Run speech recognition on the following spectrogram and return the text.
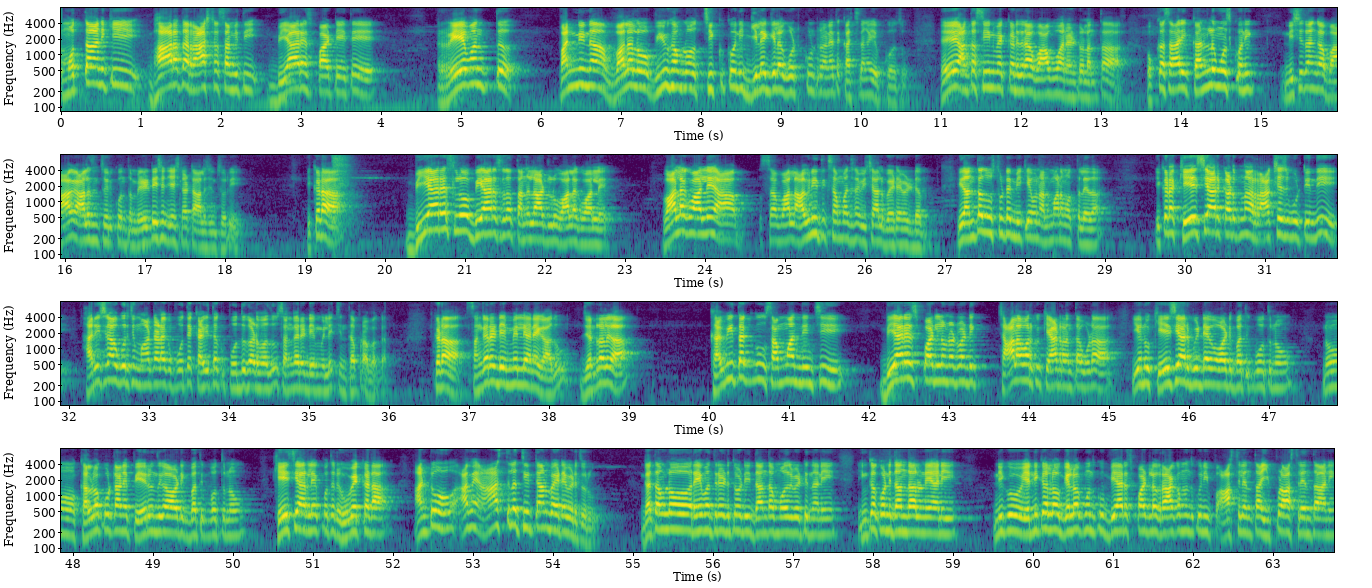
మొత్తానికి భారత రాష్ట్ర సమితి బీఆర్ఎస్ పార్టీ అయితే రేవంత్ పన్నిన వలలో వ్యూహంలో చిక్కుకొని గిలగిల కొట్టుకుంటారు అయితే ఖచ్చితంగా చెప్పుకోవచ్చు. ఏ అంత సీన్ ఎక్కడిదిరా బాబు అని అంటోళ్ళంతా ఒక్కసారి కళ్ళు మూసుకొని నిశితంగా బాగా ఆలోచించరు కొంత మెడిటేషన్ చేసినట్టు ఆలోచించరు. ఇక్కడ బీఆర్ఎస్లో బీఆర్ఎస్లో తన్నులాటలు వాళ్ళకు వాళ్ళే. వాళ్ళకు వాళ్ళే వాళ్ళ అవినీతికి సంబంధించిన విషయాలు బయటపెట్టడం ఇదంతా చూస్తుంటే మీకేమైనా అనుమానం వస్తలేదా ఇక్కడ కేసీఆర్ కడుపున రాక్షసి పుట్టింది. హరీష్ రావు గురించి మాట్లాడకపోతే కవితకు పొద్దు గడవదు. సంగారెడ్డి ఎమ్మెల్యే చింతా ప్రభాకర్. ఇక్కడ సంగారెడ్డి ఎమ్మెల్యే అనే కాదు జనరల్గా కవితకు సంబంధించి బీఆర్ఎస్ పార్టీలో ఉన్నటువంటి చాలా వరకు క్యాడర్ అంతా కూడా ఇక నువ్వు కేసీఆర్ బిడ్డ కాబట్టి బతికిపోతున్నావు. నువ్వు కల్వకుట్ల అనే పేరుంది కాబట్టి బతికిపోతున్నావు. కేసీఆర్ లేకపోతే నువ్వెక్కడా? అంటూ ఆమె ఆస్తుల చిట్టాను బయట పెడుతురు గతంలో రేవంత్ రెడ్డితోటి దందా మొదలుపెట్టిందని ఇంకా కొన్ని దందాలు ఉన్నాయని నీకు ఎన్నికల్లో గెలవక ముందుకు బీఆర్ఎస్ పార్టీలోకి రాకముందుకు నీ ఆస్తులు ఎంత ఇప్పుడు ఆస్తులు ఎంత అని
